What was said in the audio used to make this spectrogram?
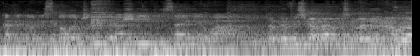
w kategorii społecznie wrażliwi zajęła Telewizja nami z Jeleniej Góry.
